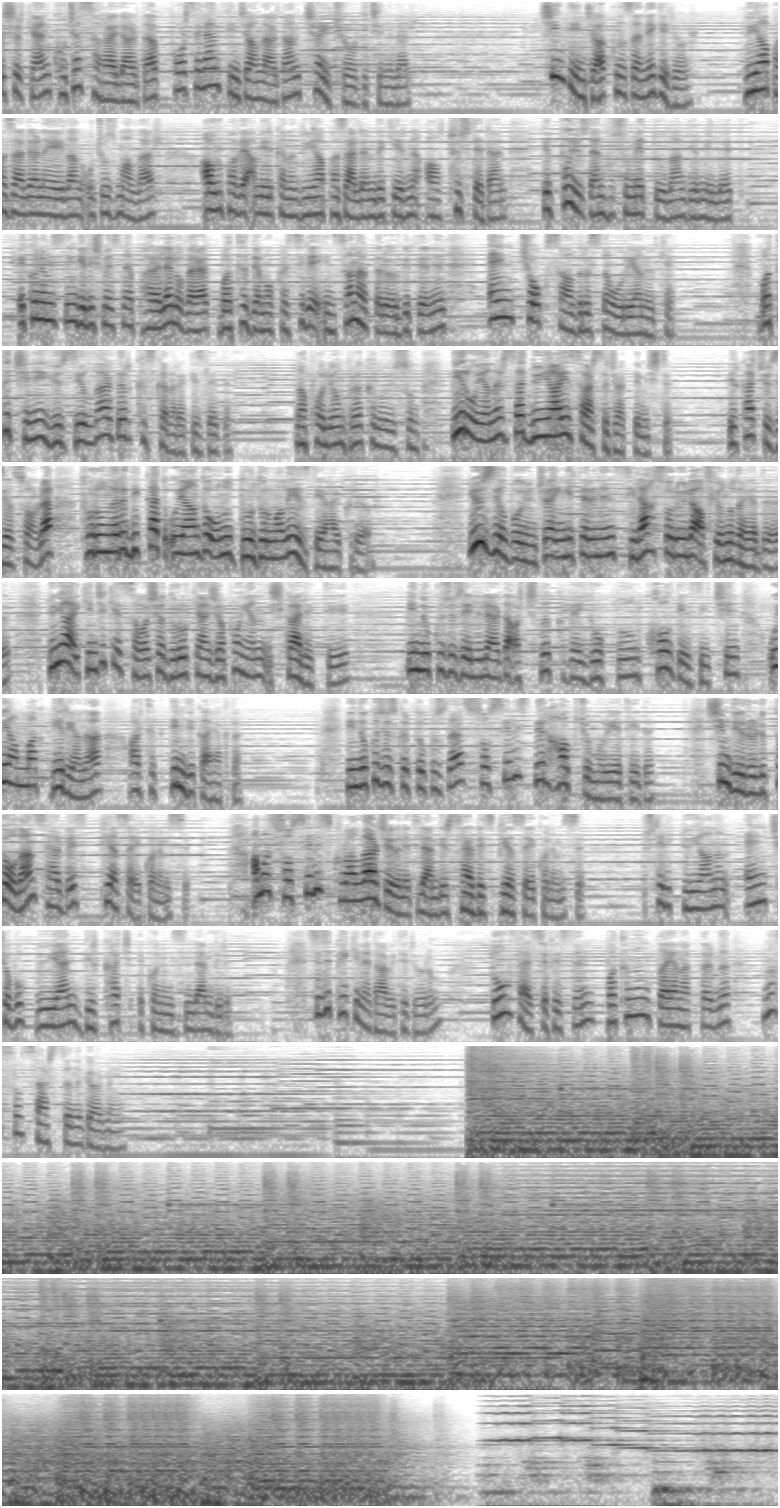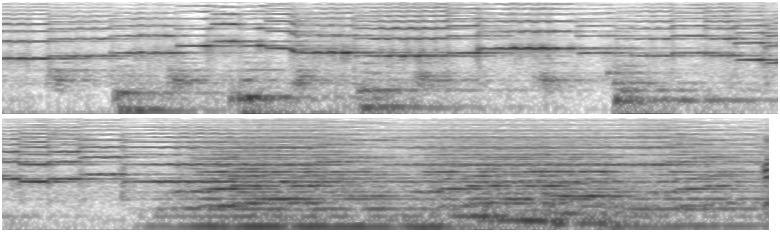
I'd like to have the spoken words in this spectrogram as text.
Dolaşırken koca saraylarda porselen fincanlardan çay içiyordu Çinliler. Çin deyince aklınıza ne geliyor? Dünya pazarlarına yayılan ucuz mallar, Avrupa ve Amerika'nın dünya pazarlarındaki yerini alt üst eden ve bu yüzden husumet duyulan bir millet, ekonomisinin gelişmesine paralel olarak Batı demokrasi ve insan hakları örgütlerinin en çok saldırısına uğrayan ülke. Batı Çin'i yüzyıllardır kıskanarak izledi. Napolyon bırakın uyusun, bir uyanırsa dünyayı sarsacak demişti. Birkaç yüzyıl sonra torunları dikkat uyandı onu durdurmalıyız diye haykırıyor. Yüzyıl boyunca İngiltere'nin silah soruyla Afyon'u dayadığı, dünya ikinci kez savaşa dururken Japonya'nın işgal ettiği, 1950'lerde açlık ve yokluğun kol gezdiği için uyanmak bir yana artık dimdik ayakta. 1949'da sosyalist bir halk cumhuriyetiydi. Şimdi yürürlükte olan serbest piyasa ekonomisi. Ama sosyalist kurallarca yönetilen bir serbest piyasa ekonomisi. Üstelik dünyanın en çabuk büyüyen birkaç ekonomisinden biri. Sizi Pekin'e davet ediyorum. Doğu felsefesinin batının dayanaklarını nasıl sarstığını görmeye.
